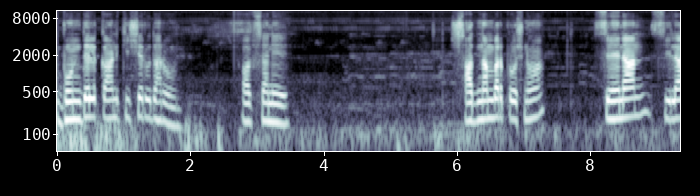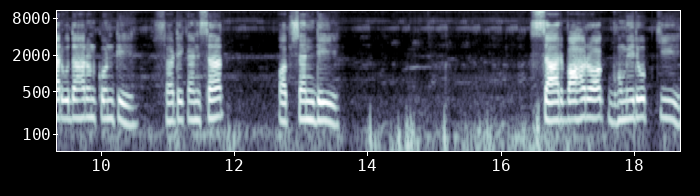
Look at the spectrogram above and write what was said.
বুন্দেলকান্ড কিসের উদাহরণ? অপশান এ সাত নাম্বার প্রশ্ন, সেনান শিলার উদাহরণ কোনটি? সঠিক অ্যান্সার অপশান ডি চারবাহরক ভূমিরূপ কি?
